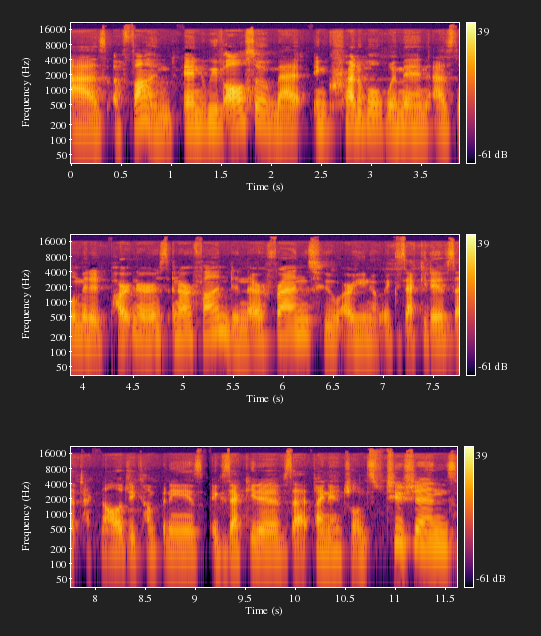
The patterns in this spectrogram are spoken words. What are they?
as a fund. And we've also met incredible women as limited partners in our fund and their friends who are, you know, executives at technology companies, executives at financial institutions,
